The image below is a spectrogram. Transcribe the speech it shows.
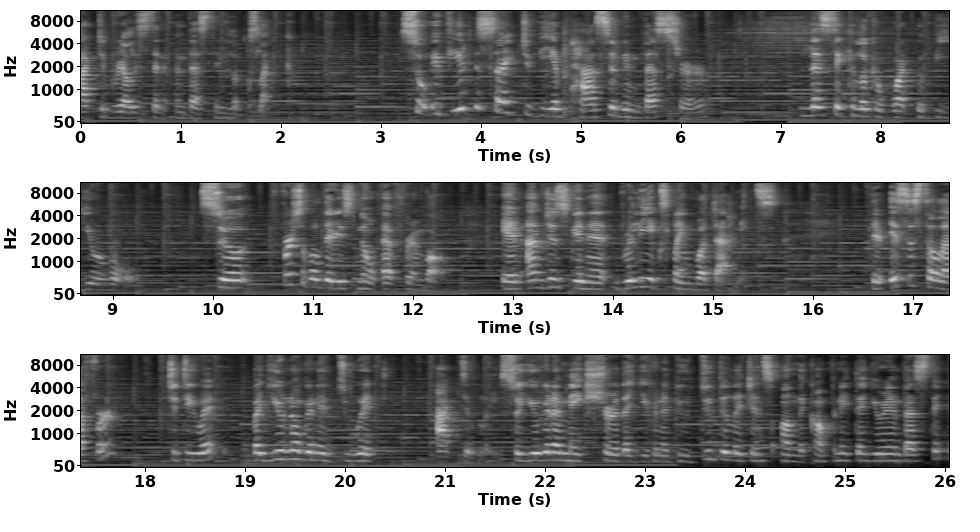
active real estate investing looks like. So, if you decide to be a passive investor, let's take a look at what would be your role. So, first of all, there is no effort involved. And I'm just gonna really explain what that means. There is a still effort, to do it, but you're not to do it actively. So you're to make sure that you're to do due diligence on the company that you're investing.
